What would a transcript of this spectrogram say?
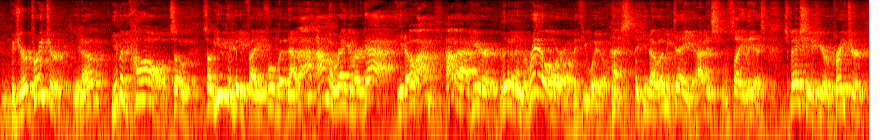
because you're a preacher. You know, you've been called, so so you can be faithful. But now I'm a regular guy. You know, I'm I'm out here living in the real world, if you will. you know, let me tell you, I just will say this, especially if you're a preacher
